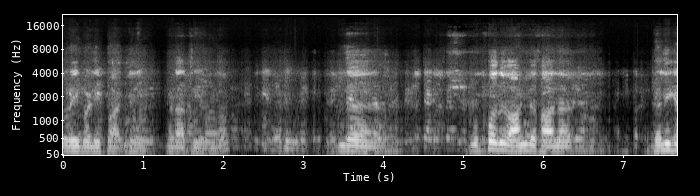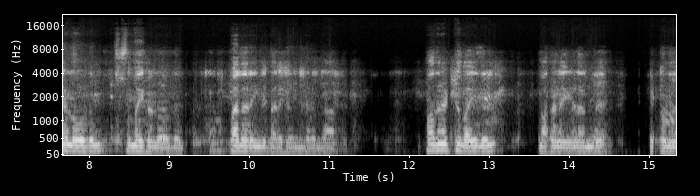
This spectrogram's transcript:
இறை வழிபாட்டை நடாத்தியிருந்தோம் இந்த முப்பது ஆண்டு கால வலிகளோடும் சுமைகளோடும் பலர் இங்கு வருகின்றிருந்தார். பதினெட்டு வயதில் மகளை இழந்து இப்பொழுது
